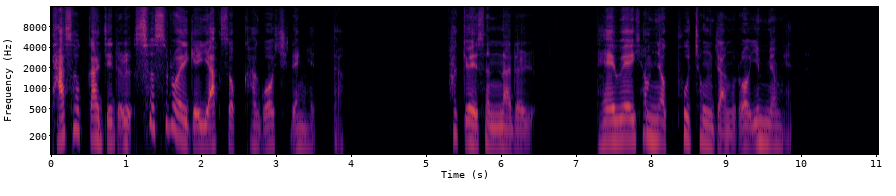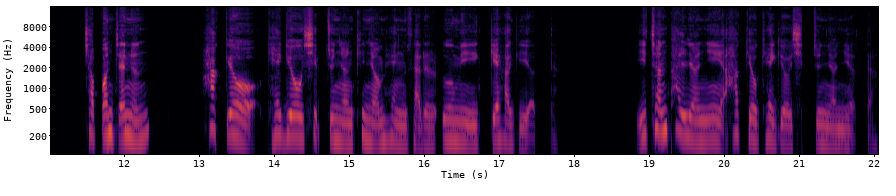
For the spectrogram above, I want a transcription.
다섯 가지를 스스로에게 약속하고 실행했다. 학교에선 나를 대외협력 부총장으로 임명했다. 첫 번째는 학교 개교 10주년 기념 행사를 의미 있게 하기였다. 2008년이 학교 개교 10주년이었다.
